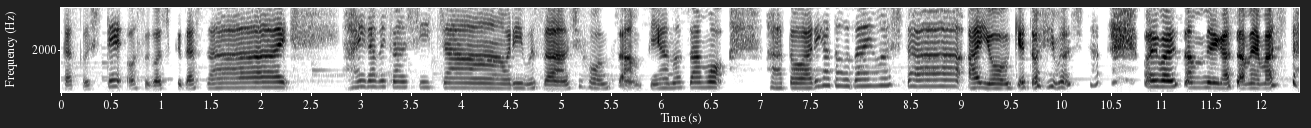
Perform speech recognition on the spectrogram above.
かくしてお過ごしください。はい、ラベさん、しーちゃん、オリーブさん、シフォンさん、ピアノさんも、ハートありがとうございました。愛を受け取りました。バイバイさん、目が覚めました。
